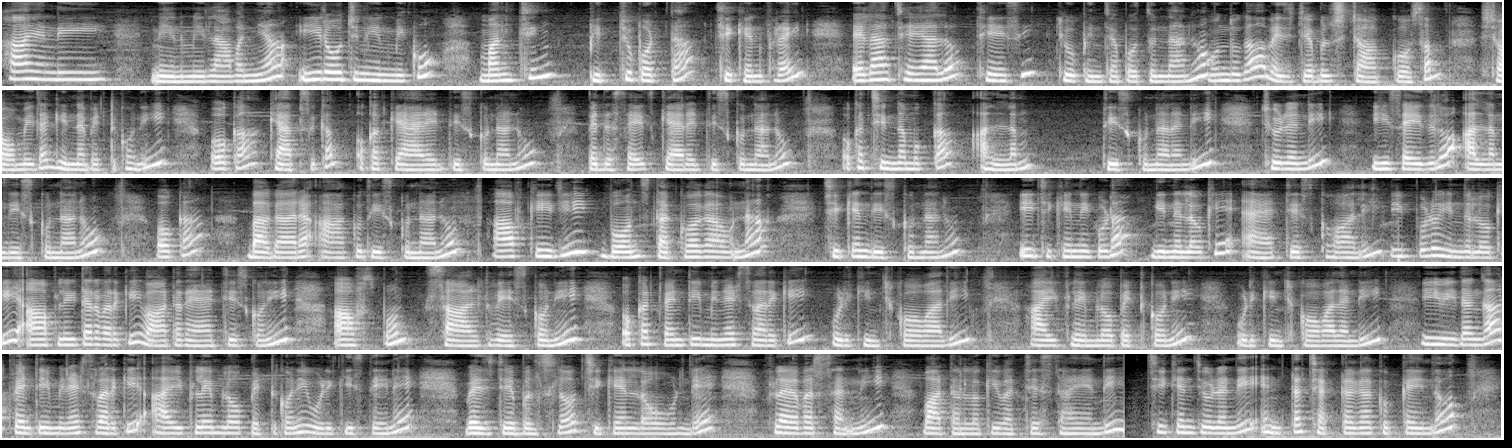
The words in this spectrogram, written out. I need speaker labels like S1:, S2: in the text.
S1: Hi అండి. నేను మీ లావణ్య. ఈరోజు నేను మీకు మంచింగ్ పిచ్చు పొట్ట చికెన్ ఫ్రై ఎలా చేయాలో చేసి చూపించబోతున్నాను. ముందుగా వెజిటేబుల్ స్టాక్ కోసం స్టవ్ మీద గిన్నె పెట్టుకొని ఒక క్యాప్సికమ్ ఒక క్యారెట్ తీసుకున్నాను. పెద్ద సైజ్ క్యారెట్ తీసుకున్నాను. ఒక చిన్న ముక్క అల్లం తీసుకున్నానండి. చూడండి ఈ సైజులో అల్లం తీసుకున్నాను. ఒక బగారా ఆకు తీసుకున్నాను. హాఫ్ కేజీ బోన్స్ తక్కువగా ఉన్న చికెన్ తీసుకున్నాను. ఈ చికెన్ని కూడా గిన్నెలోకి యాడ్ చేసుకోవాలి. ఇప్పుడు ఇందులోకి హాఫ్ లీటర్ వరకు వాటర్ యాడ్ చేసుకొని హాఫ్ స్పూన్ సాల్ట్ వేసుకొని ఒక ట్వంటీ మినిట్స్ వరకు ఉడికించుకోవాలి. హై ఫ్లేమ్లో పెట్టుకొని ఉడికించుకోవాలండి. ఈ విధంగా ట్వంటీ మినిట్స్ వరకు హై ఫ్లేమ్లో పెట్టుకొని ఉడికిస్తేనే వెజిటేబుల్స్లో చికెన్లో ఉండే ఫ్లేవర్స్ అన్నీ వాటర్లోకి వచ్చేస్తాయండి. చికెన్ చూడండి ఎంత చక్కగా కుక్ అయిందో.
